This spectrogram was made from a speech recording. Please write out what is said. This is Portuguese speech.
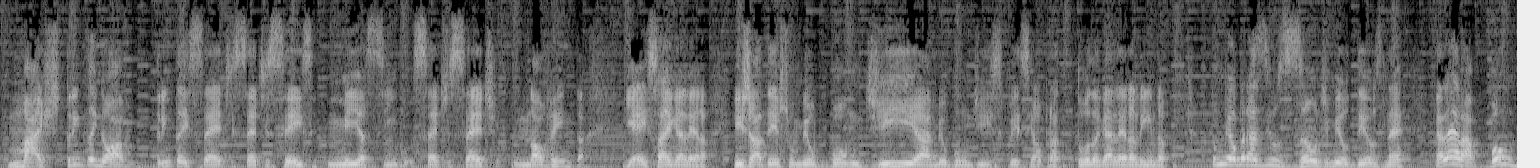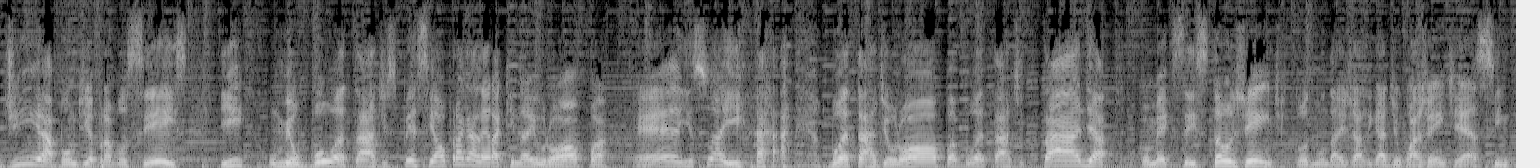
mais 39 37 76 65 77 90. E é isso aí, galera. E já deixo o meu bom dia, meu bom dia especial para toda a galera linda do meu Brasilzão de meu Deus, né? Galera, bom dia, bom dia para vocês e o meu boa tarde especial pra galera aqui na Europa. É isso aí. boa tarde Europa, boa tarde Itália. Como é que vocês estão, gente? Todo mundo aí já ligadinho com a gente? É assim.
